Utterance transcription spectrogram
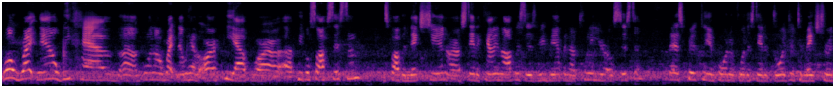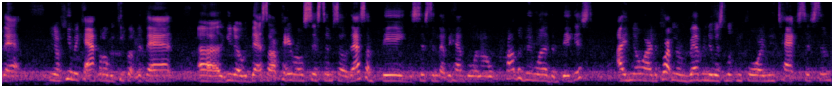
Well, right now we have uh, going on. Right now we have an RFP out for our uh, PeopleSoft system. It's called the Next Gen. Our state accounting office is revamping our 20-year-old system. That is critically important for the state of Georgia to make sure that you know human capital we keep up with that. Uh, you know that's our payroll system. So that's a big system that we have going on. Probably one of the biggest. I know our Department of Revenue is looking for a new tax system,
